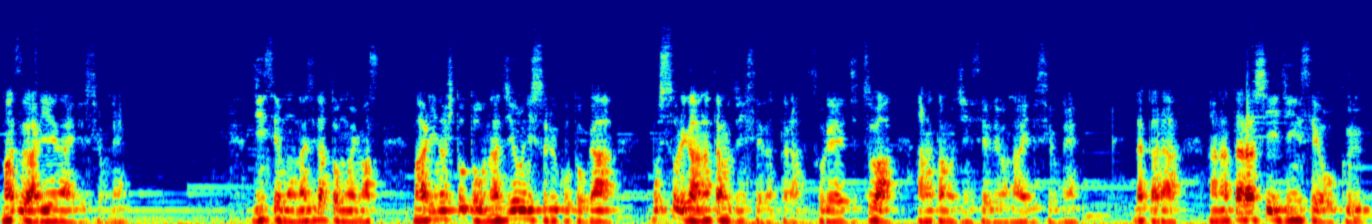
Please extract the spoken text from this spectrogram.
まずありえないですよね。人生も同じだと思います。周りの人と同じようにすることがもしそれがあなたの人生だったらそれ実はあなたの人生ではないですよね。だからあなたらしい人生を送る。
